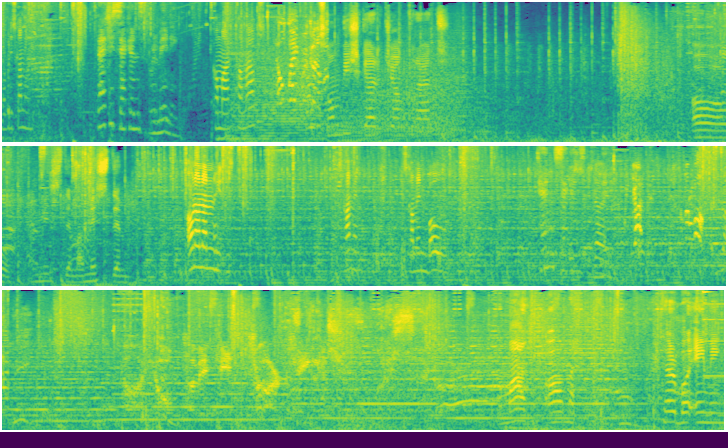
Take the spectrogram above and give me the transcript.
nobody's coming. 30 seconds remaining. Come on, come out. Oh my! Don't be scared, Junkrat. Oh, I missed him. I missed him. Go. Come on. Oh my. Terrible aiming.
